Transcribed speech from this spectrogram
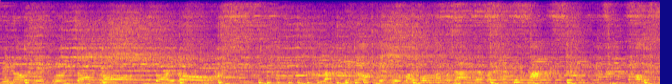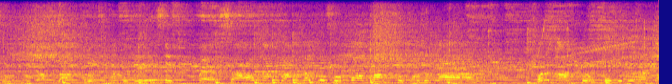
พี่น้องเขตเพื่อนจอมทองดอยหล่อและพี่น้องเขตเพื่อนบ้านพวกธรรมดาแฟนพันธ์แท้ทุกท่านเข้าสู่กิจกรรมลานเพลินครั้งนี้18 สาวนางรำครับรวมตัวมอบความสุขความสำราญพนักงานเปิดโควิดเป็นทางการ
